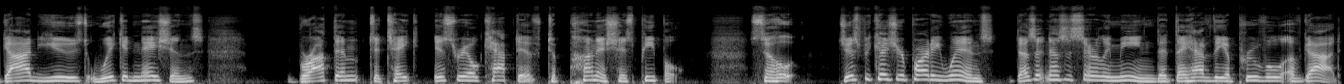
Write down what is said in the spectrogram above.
God used wicked nations brought them to take Israel captive to punish his people. So just because your party wins doesn't necessarily mean that they have the approval of God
